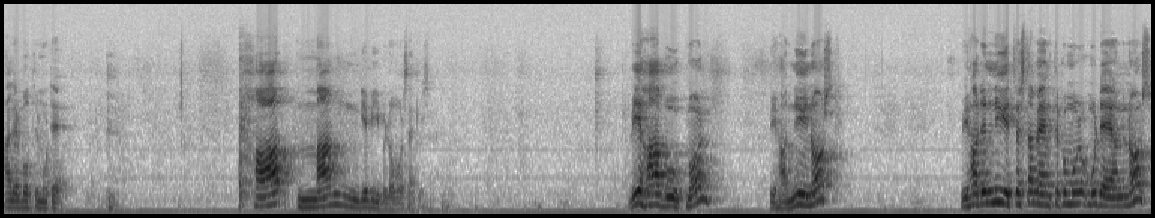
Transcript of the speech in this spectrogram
Alle er bortimot det. Har mange bibeloversettelser. Vi har bokmål, vi har nynorsk, vi har Det nye testamentet på moderne norsk,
